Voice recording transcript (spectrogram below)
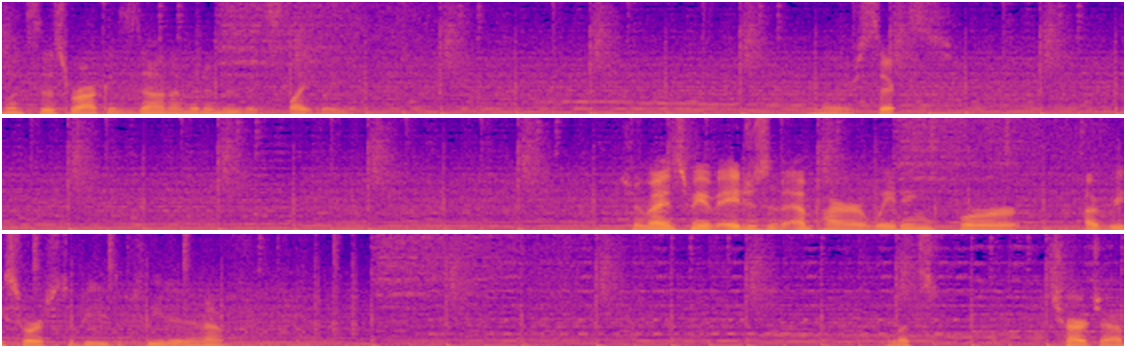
Once this rock is done, I'm going to move it slightly. Another six. This reminds me of Ages of Empire, waiting for a resource to be depleted enough. Let's charge up.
